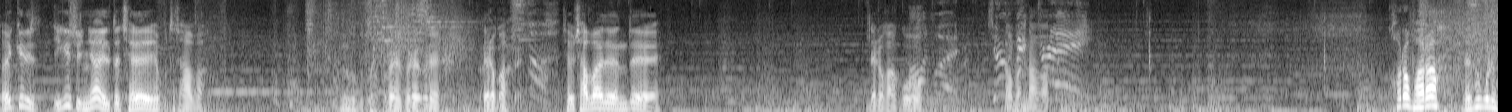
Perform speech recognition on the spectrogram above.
너희끼리 이길 수 있냐? 일단 쟤부터 잡아봐. 공수부터 그래 그래 그래 내려가. 쟤 잡아야 되는데 내려가고 너만 나와. 걸어봐라. 내 손걸림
